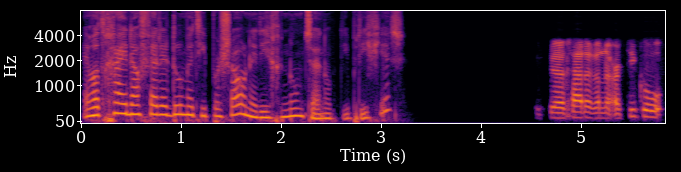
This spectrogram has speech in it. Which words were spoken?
en wat ga je dan verder doen met die personen die genoemd zijn op die briefjes? Ik uh, ga er een artikel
